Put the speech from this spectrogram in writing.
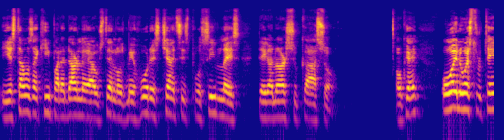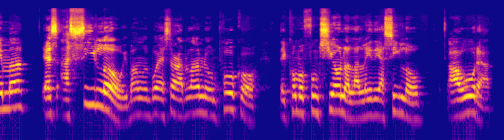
y estamos aquí para darle a usted los mejores chances posibles de ganar su caso. ¿Ok? Hoy nuestro tema es asilo y vamos, voy a estar hablando un poco de cómo funciona la ley de asilo ahora.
